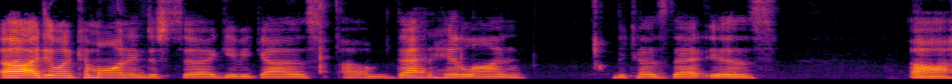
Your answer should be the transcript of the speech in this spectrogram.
uh, I did want to come on and just uh, give you guys um, that headline because that is uh,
